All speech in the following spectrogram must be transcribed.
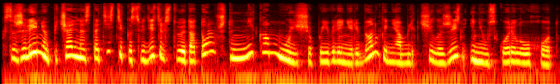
К сожалению, печальная статистика свидетельствует о том, что никому еще появление ребенка не облегчило жизнь и не ускорило уход.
